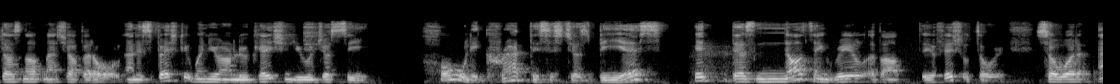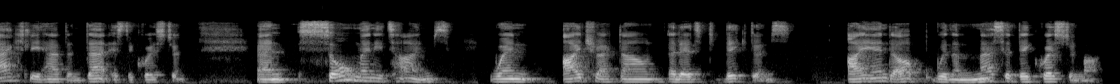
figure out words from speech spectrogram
does not match up at all. And especially when you're on location, you will just see, holy crap, this is just BS it there's nothing real about the official story. So what actually happened? That is the question. And so many times when I track down alleged victims, I end up with a massive big question mark.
